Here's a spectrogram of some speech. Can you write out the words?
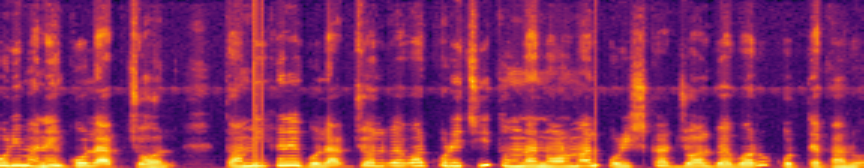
পরিমাণে গোলাপ জল। তো আমি এখানে গোলাপ জল ব্যবহার করেছি, তোমরা নর্মাল পরিষ্কার জল ব্যবহারও করতে পারো।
